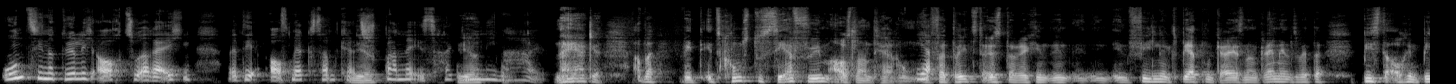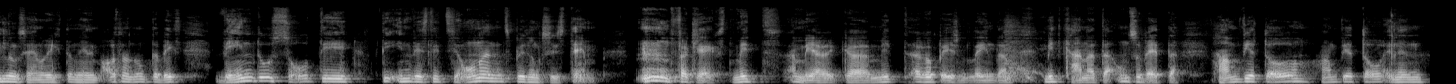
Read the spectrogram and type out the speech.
und sie natürlich auch zu erreichen, weil die Aufmerksamkeitsspanne ist halt Ja. minimal. Naja, klar. Aber jetzt kommst du sehr viel im Ausland herum Ja. und vertrittst Österreich in, in, in, in vielen Expertenkreisen und Gremien und so weiter, bist auch in Bildungseinrichtungen im Ausland unterwegs. Wenn du so die, die Investitionen ins Bildungssystem vergleichst mit Amerika, mit europäischen Ländern, mit Kanada und so weiter, haben wir da, haben wir da einen,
